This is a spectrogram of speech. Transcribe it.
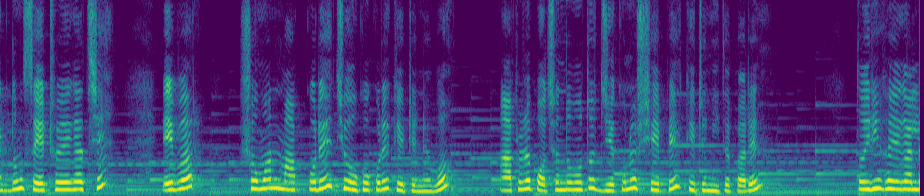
একদম সেট হয়ে গেছে। এবার সমান মাপ করে চৌকো করে কেটে নেব। আপনারা পছন্দ মতো যে কোনো শেপে কেটে নিতে পারেন। তৈরি হয়ে গেল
